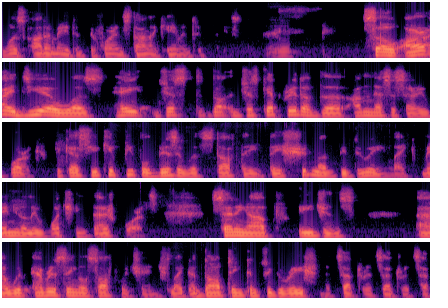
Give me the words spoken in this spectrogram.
was automated before Instana came into place. Mm -hmm. So our idea was, hey, just just get rid of the unnecessary work because you keep people busy with stuff they they should not be doing, like manually watching dashboards. setting up agents uh, with every single software change, like adopting configuration, etc., etc., etc.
